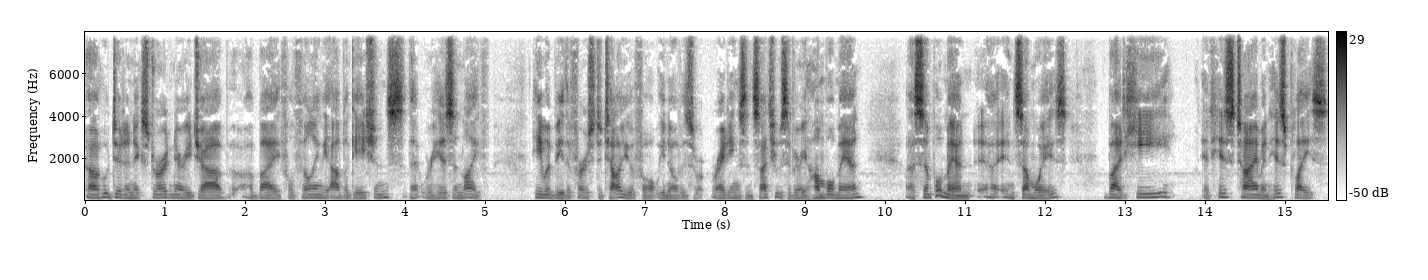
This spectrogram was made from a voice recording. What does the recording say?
uh, who did an extraordinary job uh, by fulfilling the obligations that were his in life. He would be the first to tell you, from what we know of his writings and such, he was a very humble man, a simple man uh, in some ways, but he, at his time and his place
